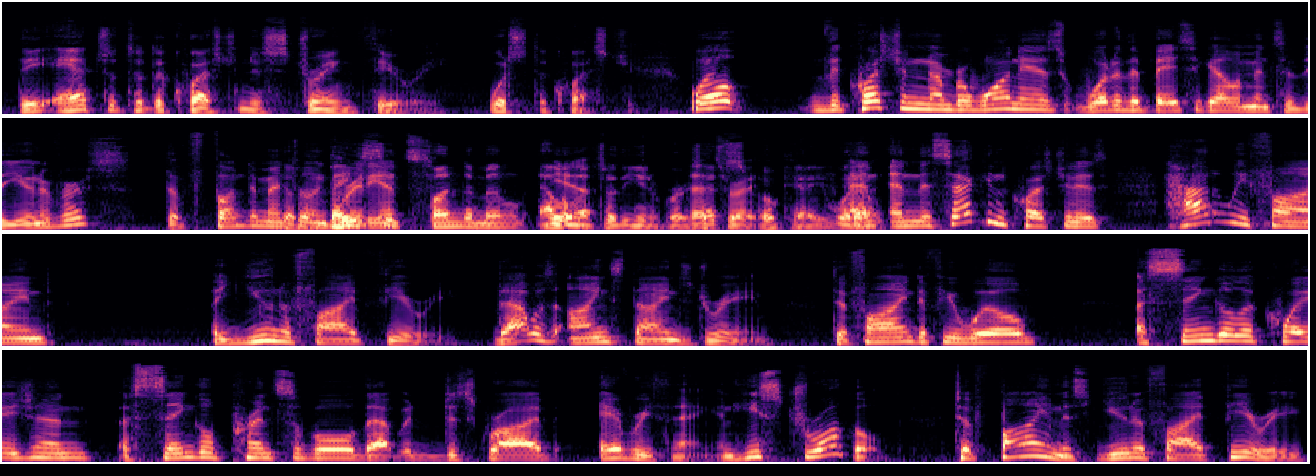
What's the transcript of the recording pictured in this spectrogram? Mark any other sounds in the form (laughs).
the answer to the question is string theory. What's the question? Well, the question number one is what are the basic elements of the universe? The fundamental the ingredients? basic fundamental elements Yeah, of the universe. That's, right. Okay. What and, else? and the second question is how do we find a unified theory? That was Einstein's dream to find, if you will, a single equation, a single principle that would describe everything. And he struggled to find this unified theory,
